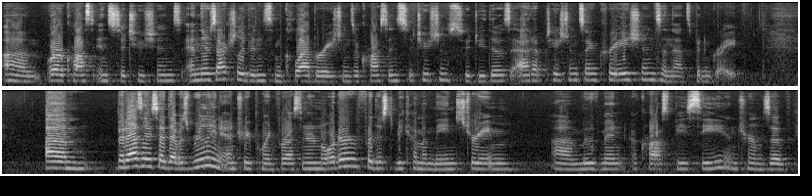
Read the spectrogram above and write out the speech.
um, or across institutions. And there's actually been some collaborations across institutions to do those adaptations and creations, and that's been great. Um, but as I said, that was really an entry point for us. And in order for this to become a mainstream um, movement across BC in terms of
